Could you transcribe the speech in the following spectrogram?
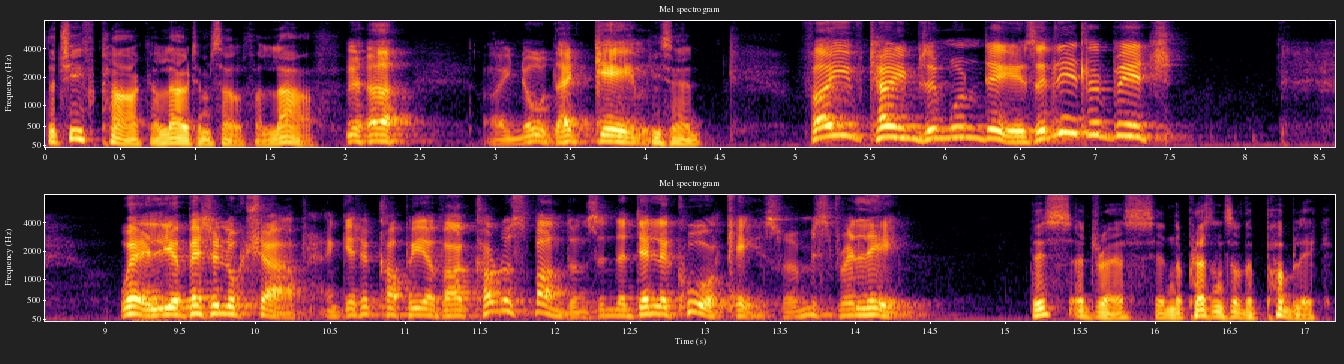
the chief clerk allowed himself a laugh. I know that game. He said, Five times in one day is a little bit. Well, you better look sharp and get a copy of our correspondence in the Delacour case for Mr. Alleyne. This address, in the presence of the public,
